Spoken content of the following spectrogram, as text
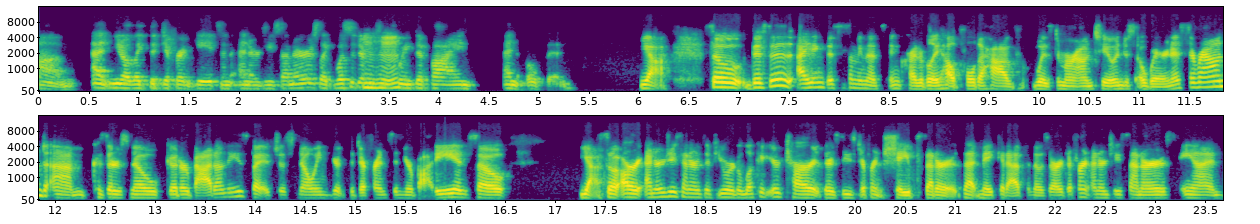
um, and you know like the different gates and energy centers like what's the difference mm-hmm. between defined and open. Yeah. So this is, I think this is something that's incredibly helpful to have wisdom around too, and just awareness around, Um, because um, there's no good or bad on these, but it's just knowing your, the difference in your body. And so, yeah. So our energy centers, if you were to look at your chart, there's these different shapes that are that make it up, and those are our different energy centers, and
